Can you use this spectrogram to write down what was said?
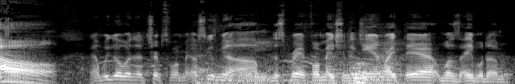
Oh, and we go with the trips formation. Excuse me, um, the spread formation again. Right there was able to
